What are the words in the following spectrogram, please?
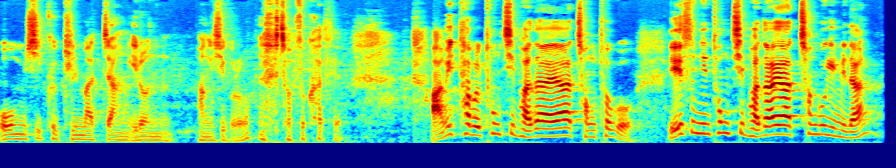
오음시 그 길맛장 이런 방식으로 접속하세요. 아미탑을 통치받아야 정토고 예수님 통치받아야 천국입니다.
